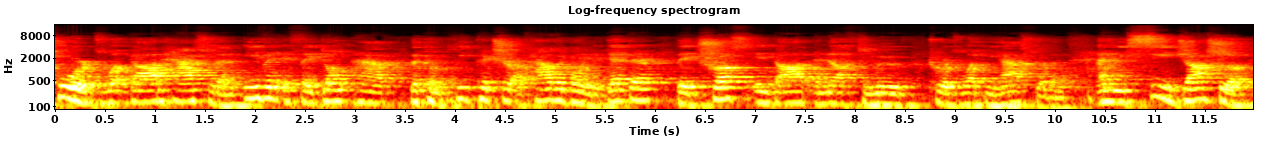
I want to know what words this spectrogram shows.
towards what God has for them, even if they don't have the complete picture of how they're going to get there. They trust in God enough to move towards what He has for them. And we see Joshua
